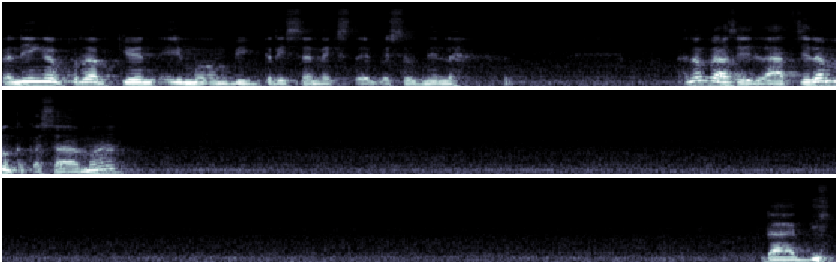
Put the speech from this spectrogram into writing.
Kalinga Prab Q&A mo ang Big 3 sa next episode nila. Anong klase? Lahat sila magkakasama? Daddy.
